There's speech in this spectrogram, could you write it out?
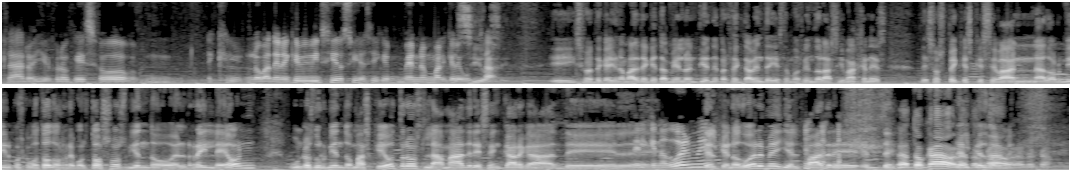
Claro, yo creo que eso mm, es que lo va a tener que vivir sí o sí, así que menos mal que le Sí gusta. o sí. Y suerte que hay una madre que también lo entiende perfectamente y estamos viendo las imágenes de esos peques que se van a dormir, pues como todos, revoltosos, viendo el Rey León, unos durmiendo más que otros, la madre se encarga del... Del que no duerme. Del que no duerme y el padre... de- Le ha tocado, ha del que tocado, duerme. le ha tocado.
